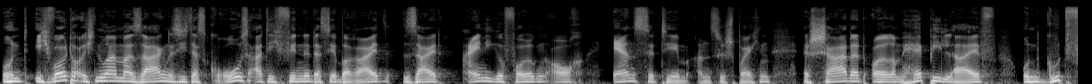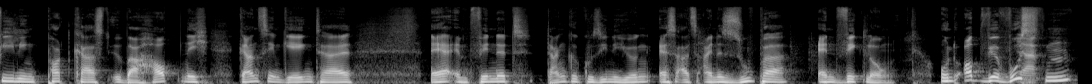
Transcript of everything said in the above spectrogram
Und ich wollte euch nur einmal sagen, dass ich das großartig finde, dass ihr bereit seid, einige Folgen auch ernste Themen anzusprechen. Es schadet eurem Happy Life und Good Feeling Podcast überhaupt nicht. Ganz im Gegenteil. Er empfindet, danke Cousine Jürgen, es als eine super Entwicklung. Und ob wir wussten,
